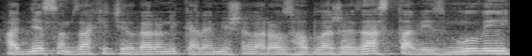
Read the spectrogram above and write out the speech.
A dnes som zachytil, Veronika Remišova rozhodla, že zastaví zmluvy e,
